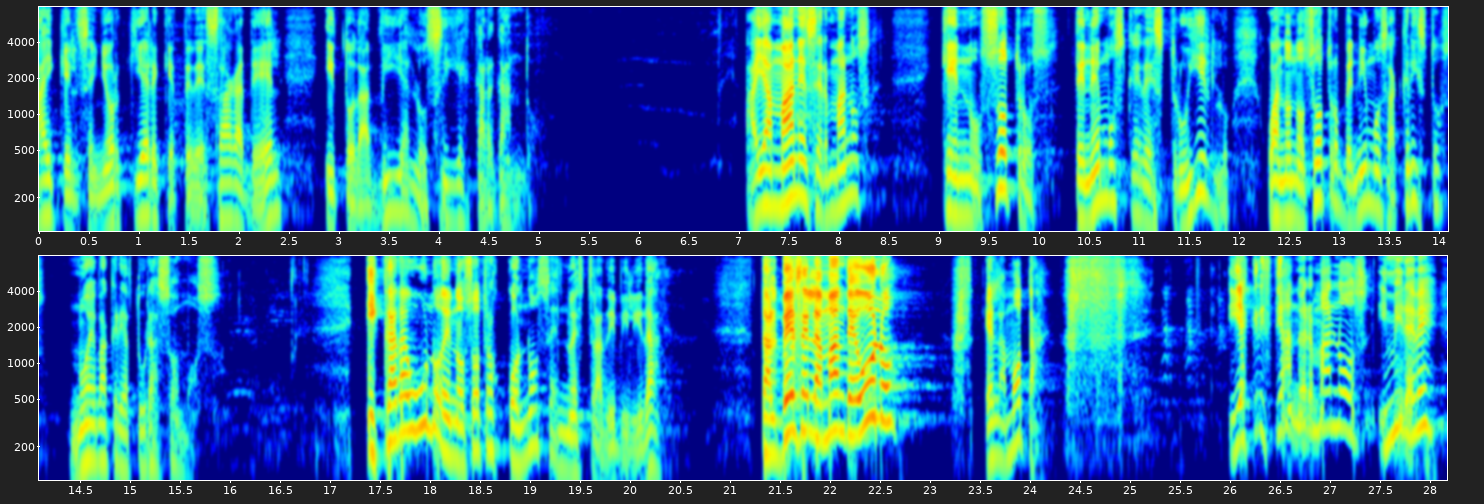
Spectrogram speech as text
hay que el Señor quiere que te deshagas de él y todavía lo sigues cargando? Hay amanes, hermanos, que nosotros tenemos que destruirlo. Cuando nosotros venimos a Cristo, nueva criatura somos. Y cada uno de nosotros conoce nuestra debilidad. Tal vez el amán de uno es la mota. Y es cristiano, hermanos. Y mire, ve,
